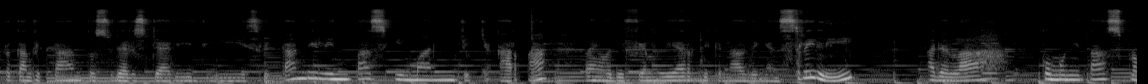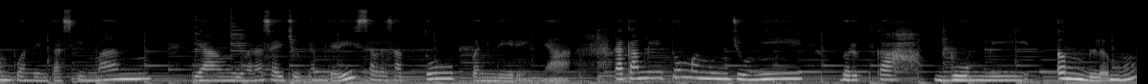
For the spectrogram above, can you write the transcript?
rekan-rekan atau saudara-saudari di Sri Kandi Lintas Iman Yogyakarta atau yang lebih familiar dikenal dengan Srili adalah komunitas perempuan lintas iman yang di mana saya juga menjadi salah satu pendirinya. Nah kami itu mengunjungi berkah bumi emblem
